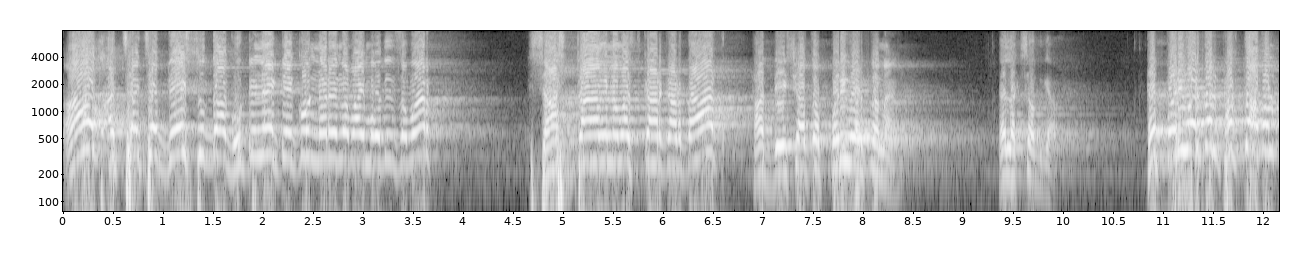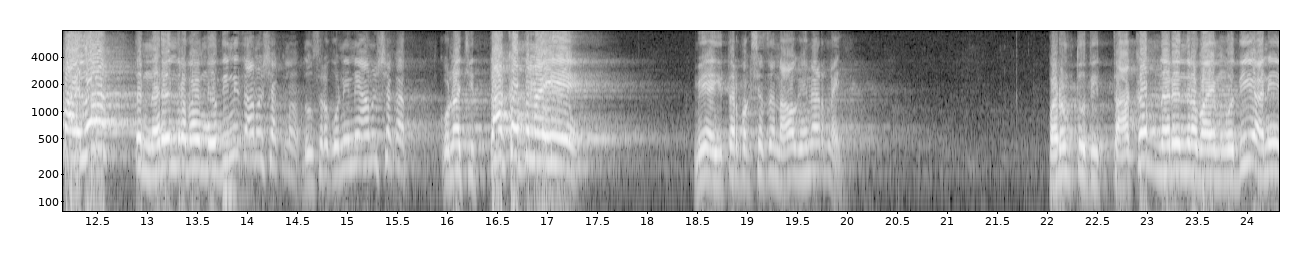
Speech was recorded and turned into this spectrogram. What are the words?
आज अच्छा अच्छा देश सुद्धा घुटणे टेकून नरेंद्रभाई मोदींसमोर साष्टांग नमस्कार करतात. हा देशाचं परिवर्तन आहे. हे लक्षात घ्या. हे परिवर्तन फक्त आपण पाहिलं तर नरेंद्रभाई मोदींनीच आणू शकलं. दुसरं कोणी नाही आणू शकत. कोणाची ताकद नाही मी इतर पक्षाचं नाव घेणार नाही. परंतु ती ताकद नरेंद्रभाई मोदी आणि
